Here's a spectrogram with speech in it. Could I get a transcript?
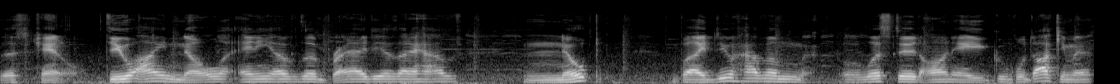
this channel. Do I know any of the bright ideas that I have? Nope. But I do have them listed on a Google document.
